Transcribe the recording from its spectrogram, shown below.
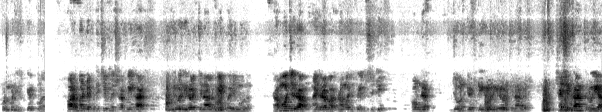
ஃபோன் பண்ணி கேட்குவார். Former deputy chief minister of Bihar இருபது இருபத்தி நாலு மே பதிமூணு. Ramoji Rao Hyderabad Ramoji film city founder June எட்டு இருபது இருபத்தி நாலு. Shashikant Ruia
